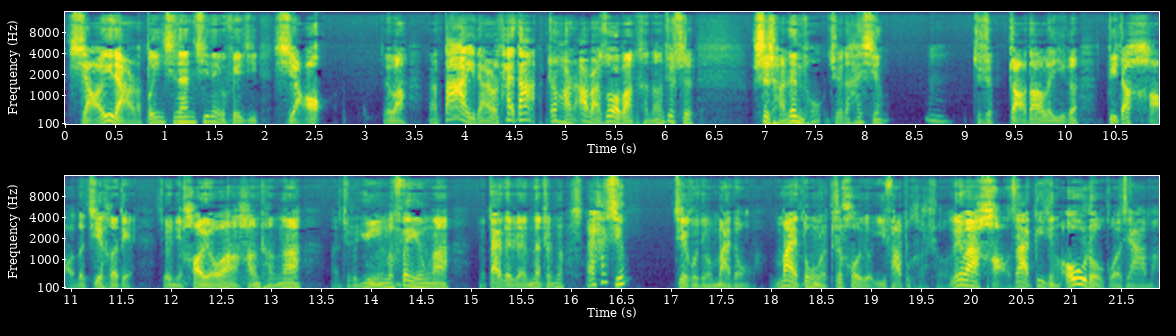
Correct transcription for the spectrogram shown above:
小一点的波音七三七那个飞机小。对吧？那大一点又太大，正好那二百座吧，可能就是市场认同，觉得还行。嗯，就是找到了一个比较好的结合点，就是你耗油啊、航程啊，就是运营的费用啊、带的人呢，整个哎还行，结果就卖动了。卖动了之后就一发不可收。另外好在毕竟欧洲国家嘛，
